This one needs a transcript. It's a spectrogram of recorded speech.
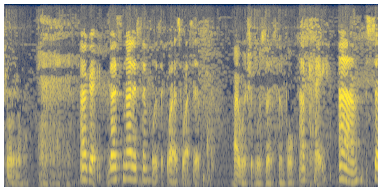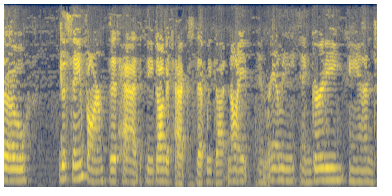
Story over. Okay, that's not as simple as it was, was it? I wish it was that simple. Okay, um, so the same farm that had the dog attacks that we got Knight and Rammy and Gertie and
